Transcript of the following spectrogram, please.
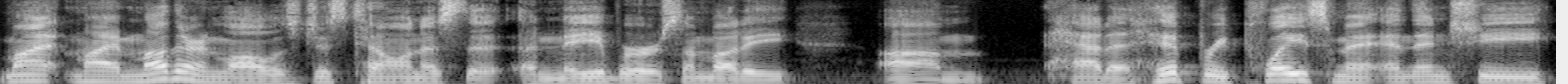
My my mother-in-law was just telling us that a neighbor or somebody um, had a hip replacement and then she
